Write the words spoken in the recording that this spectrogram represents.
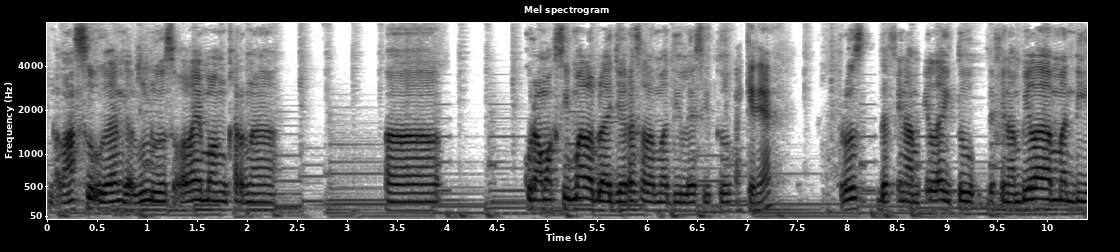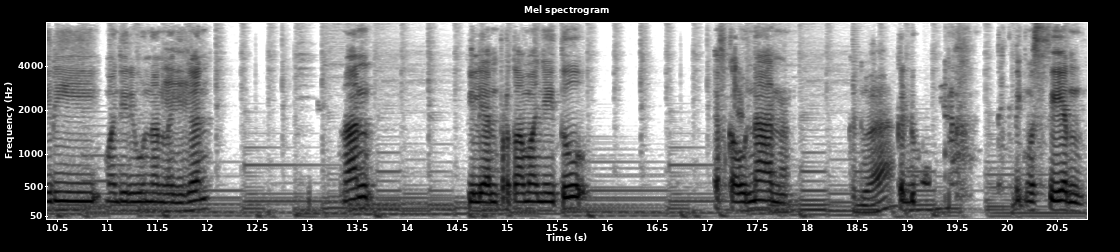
nggak masuk kan nggak lulus. Soalnya emang karena uh, kurang maksimal belajar selama di les itu. Akhirnya? Terus Davin ambil lah itu. Davin ambil lah mandiri mandiri Unan hmm. lagi kan. Unan pilihan pertamanya itu FK Unan kedua? Kedua teknik mesin.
